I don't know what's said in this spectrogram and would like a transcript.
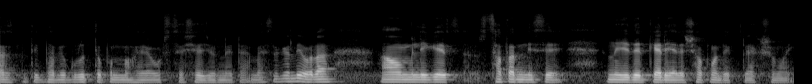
রাজনৈতিকভাবে গুরুত্বপূর্ণ হয়ে উঠছে সেই জন্য এটা। বেসিক্যালি ওরা আওয়ামী লীগের ছাতার নিচে নিজেদের ক্যারিয়ারের স্বপ্ন দেখতো এক সময়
